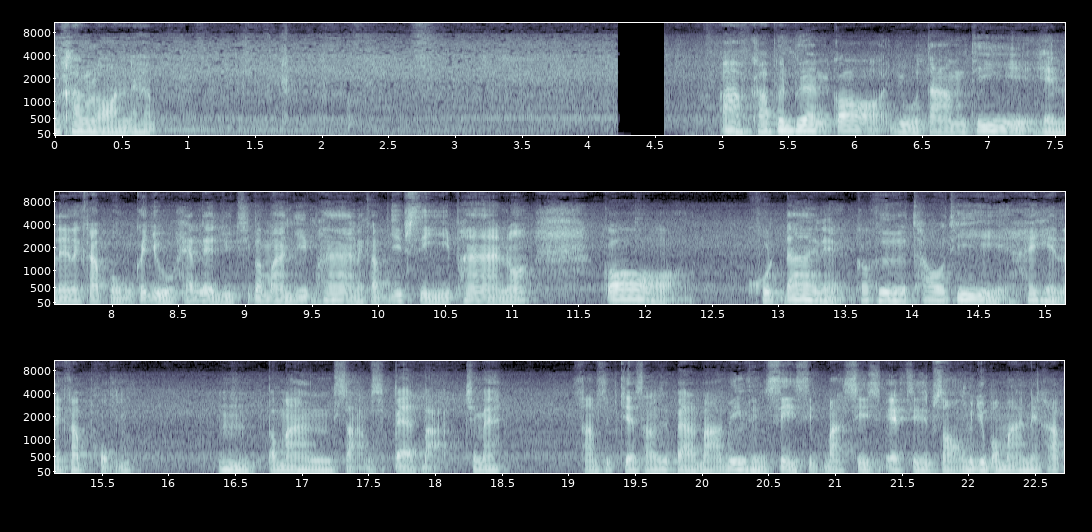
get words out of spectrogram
ค่อนข้างร้อนนะครับอ่าครับเพื่อนๆก็อยู่ตามที่เห็นเลยนะครับ ผมก็อยู่แฮชเรทอยู่ที่ประมาณ 25 นะครับ 24 25 เนาะก็ขุดได้เนี่ยก็คือเท่าที่ให้เห็นนะครับ ผม อืม ประมาณ 38 บาทใช่ไหม37 38บาท วิ่งถึง40บาท41 42มันอยู่ประมาณนี้ครับ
